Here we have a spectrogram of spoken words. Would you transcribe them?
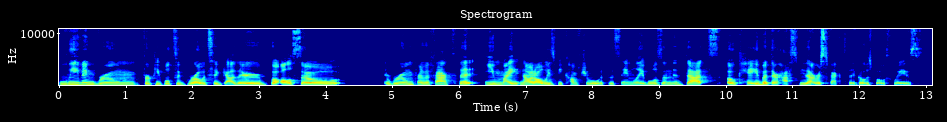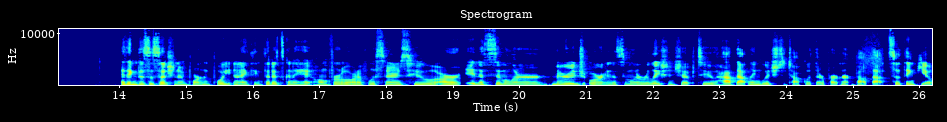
leaving room for people to grow together, but also room for the fact that you might not always be comfortable with the same labels and that's okay but there has to be that respect that goes both ways I think this is such an important point, and I think that it's going to hit home for a lot of listeners who are in a similar marriage or in a similar relationship to have that language to talk with their partner about that. So, thank you.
